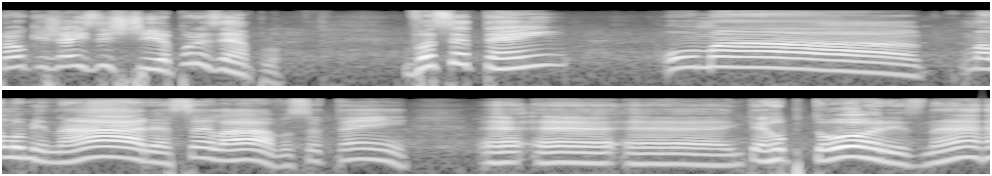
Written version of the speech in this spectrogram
para o que já existia. Por exemplo, você tem uma, uma luminária, sei lá, você tem é, é, é interruptores, né?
